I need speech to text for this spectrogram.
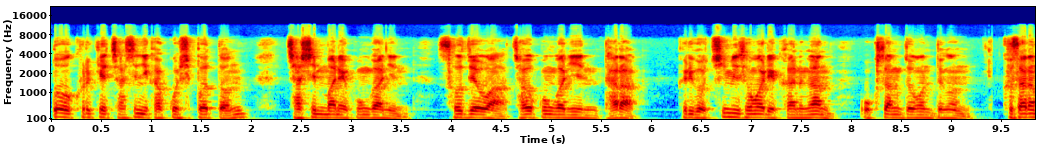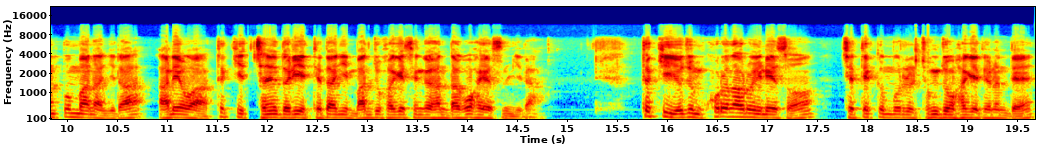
또 그렇게 자신이 갖고 싶었던 자신만의 공간인 서재와 작업 공간인 다락 그리고 취미생활이 가능한 옥상 정원 등은 그 사람뿐만 아니라 아내와 특히 자녀들이 대단히 만족하게 생각한다고 하였습니다. 특히 요즘 코로나로 인해서 재택근무를 종종 하게 되는데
